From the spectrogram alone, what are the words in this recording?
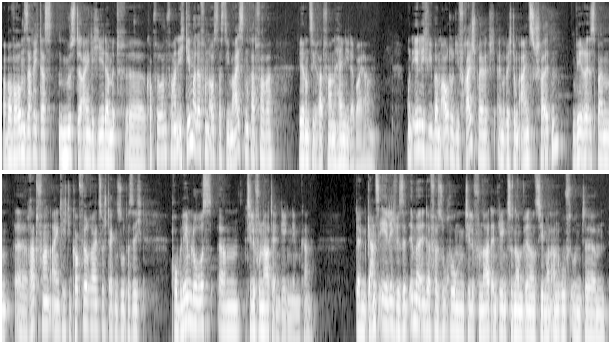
Aber warum sage ich das, müsste eigentlich jeder mit äh, Kopfhörern fahren? Ich gehe mal davon aus, dass die meisten Radfahrer, während sie Radfahren, ein Handy dabei haben. Und ähnlich wie beim Auto die Freisprecheinrichtung einzuschalten, wäre es beim äh, Radfahren eigentlich die Kopfhörer reinzustecken, so dass ich problemlos ähm, Telefonate entgegennehmen kann. Denn ganz ehrlich, wir sind immer in der Versuchung, ein Telefonat entgegenzunehmen, wenn uns jemand anruft und ähm,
